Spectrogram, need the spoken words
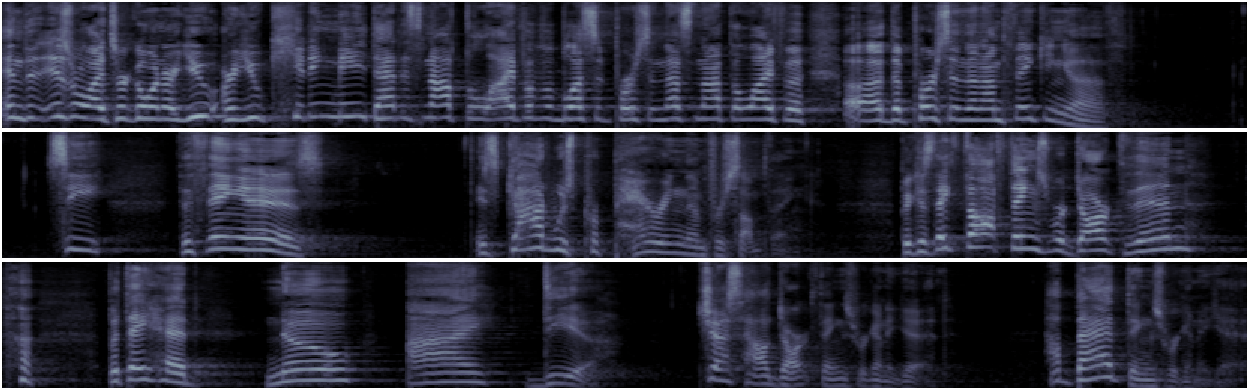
And the Israelites are going, Are you, are you kidding me? That is not the life of a blessed person. That's not the life of uh, the person that I'm thinking of. See, the thing is, is God was preparing them for something because they thought things were dark then, but they had no idea just how dark things were going to get, how bad things were going to get.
